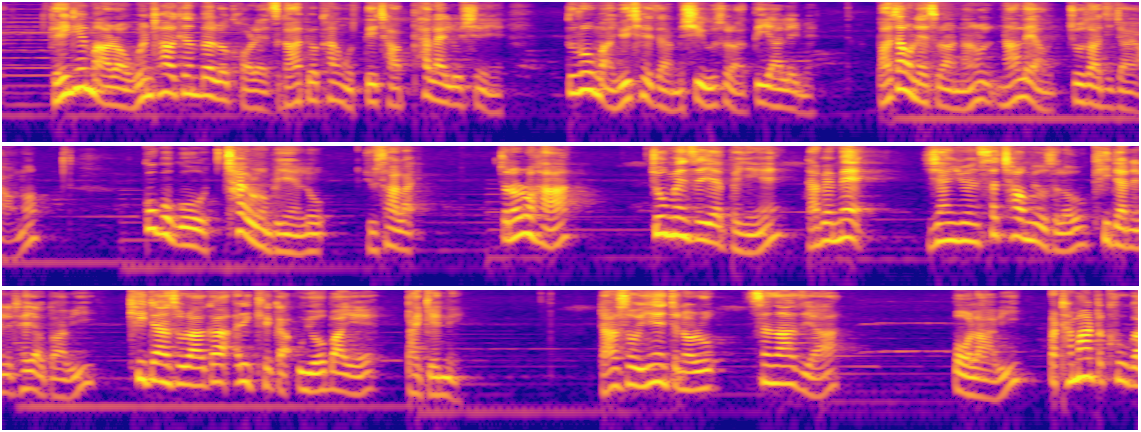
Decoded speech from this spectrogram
။ဂိမ်းထဲမှာတော့ Winter Campbell လို့ခေါ်တဲ့စကားပြောခန်းကိုတေချာဖတ်လိုက်လို့ရှိရင်သူတို့မှရွေးချယ်စရာမရှိဘူးဆိုတာသိရလိမ့်မယ်။ဘာကြောင့်လဲဆိုတာနားနားလည်အောင်စူးစမ်းကြည့်ကြရအောင်နော်။ကိုကိုကိုခြိုက်ရုံဘရင်လို့ယူဆလိုက်။ကျွန်တော်တို့ဟာကျိုးမင်းစရဲ့ဘရင်ဒါပေမဲ့ရန်ရွင်16မြို့စလုံးခီတန်နဲ့လက်ထက်ရောက်သွားပြီ။ခီတန်ဆိုတာကအဲ့ဒီခေတ်ကဥရောပရဲ့ဘိုက်ကင်းနေ။ဒါဆိုရင်ကျွန်တော်တို့စဉ်းစားစရာ ပေါ်လာပြီ။ပထမတစ်ခုက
